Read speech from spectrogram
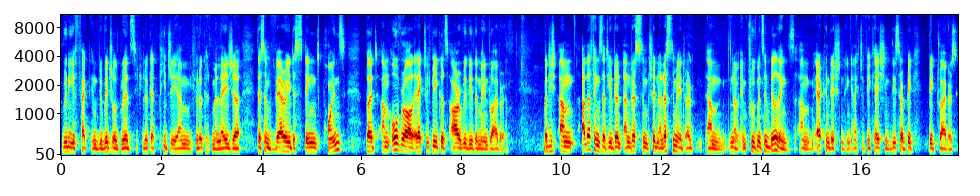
really affect individual grids. If you look at PJM, if you look at Malaysia, there's some very distinct points. But um, overall, electric vehicles are really the main driver. But um, other things that you don't underestimate, shouldn't underestimate are um, you know, improvements in buildings, um, air conditioning, electrification. These are big, big drivers.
